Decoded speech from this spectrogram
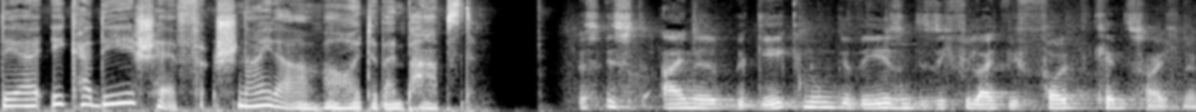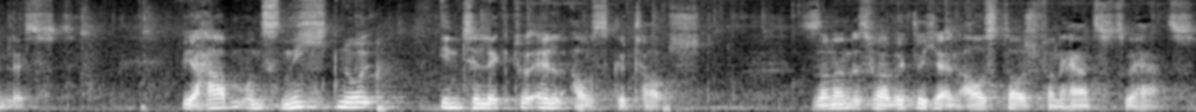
Der EKD-Chef Schneider war heute beim Papst. Es ist eine Begegnung gewesen, die sich vielleicht wie folgt kennzeichnen lässt. Wir haben uns nicht nur intellektuell ausgetauscht, sondern es war wirklich ein Austausch von Herz zu Herz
